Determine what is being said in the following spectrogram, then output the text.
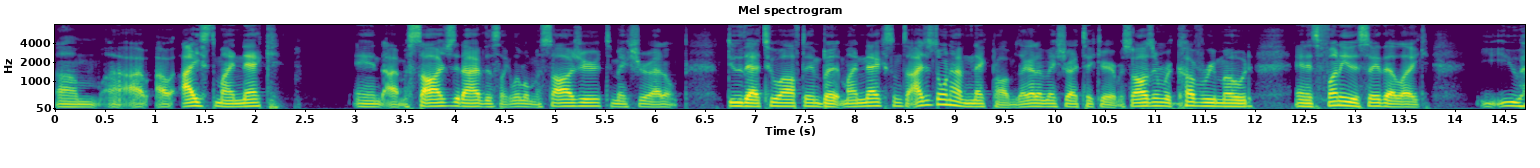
Um, I, I, I iced my neck and I massaged it. I have this like little massager to make sure I don't do that too often. But my neck, sometimes I just don't have neck problems. I got to make sure I take care of it. So I was in recovery mode, and it's funny to say that like you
